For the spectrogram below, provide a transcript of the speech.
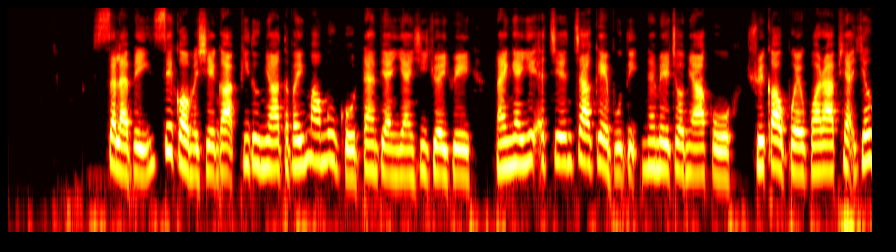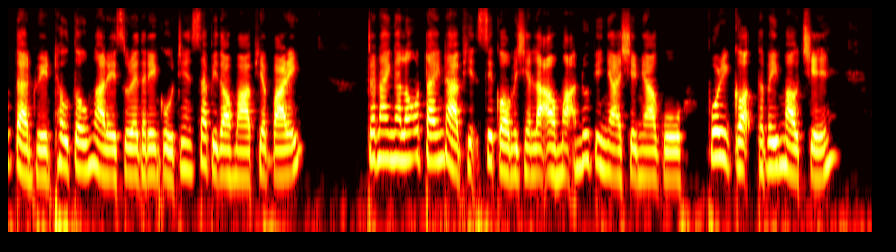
ဆက်လက်ပြီးစစ်ကော်မရှင်ကပြည်သူများတပိတ်မှမှုကိုတံပြန်ရန်ရှိရွယ်၍နိုင်ငံရေးအကျဉ်းချခဲ့မှုသည့်နာမည်ကျော်များကိုရွေးကောက်ပွဲဝါဒဖြတ်ရုပ်တံတွေထုတ်သုံးလာတဲ့ဆိုတဲ့သတင်းကိုတင်ဆက်ပေးတော့မှာဖြစ်ပါတယ်။တနိုင်ငံလုံးအတိုင်းအတာဖြင့်စစ်ကော်မရှင်လက်အောက်မှအမှုပညာရှင်များကိုပိုရီကော့တပိတ်မှောက်ခြင်း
